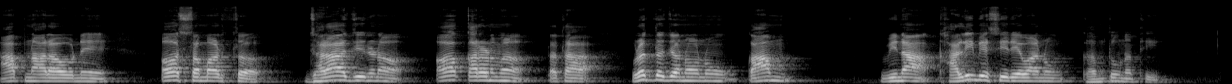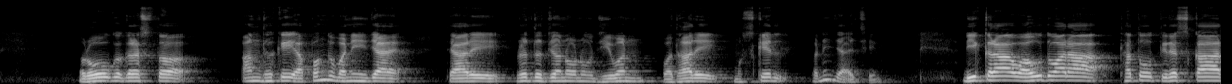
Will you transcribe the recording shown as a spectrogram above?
આપનારાઓને અસમર્થ, જરાજીર્ણ, અકર્ણ તથા વૃદ્ધજનોનું કામ વિના ખાલી બેસી રહેવાનું ગમતું નથી. રોગગ્રસ્ત અંધ કે અપંગ બની જાય ત્યારે વૃદ્ધજનોનું જીવન વધારે મુશ્કેલ બની જાય છે. દીકરા વહુ દ્વારા થતો તિરસ્કાર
